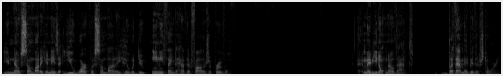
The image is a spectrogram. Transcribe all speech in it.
You know somebody who needs that. You work with somebody who would do anything to have their father's approval. Maybe you don't know that, but that may be their story.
